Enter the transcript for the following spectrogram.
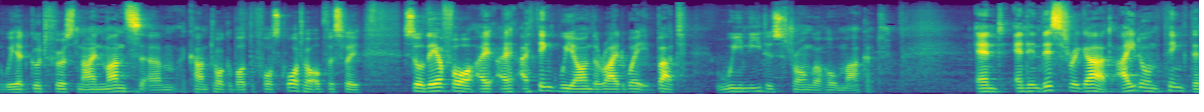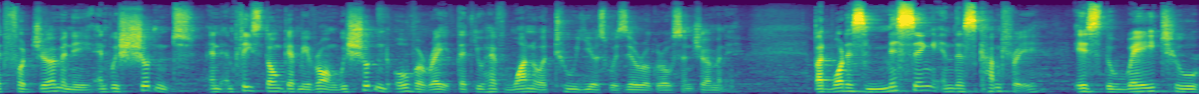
We had good first nine months. Um, I can't talk about the fourth quarter, obviously. So therefore, I, I, I, think we are on the right way. But we need a stronger home market. And, and in this regard, I don't think that for Germany, and we shouldn't, and, and please don't get me wrong, we shouldn't overrate that you have one or two years with zero growth in Germany. But what is missing in this country is the way to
